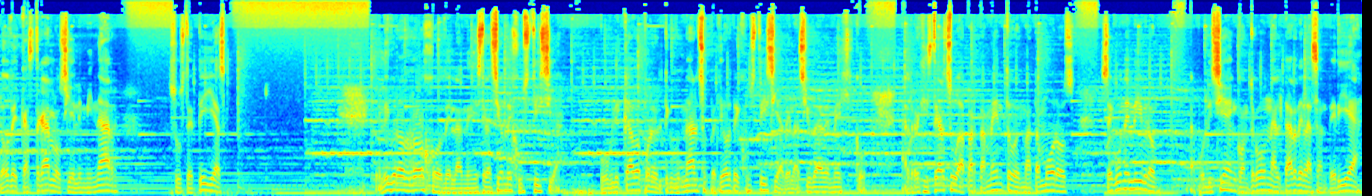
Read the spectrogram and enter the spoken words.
lo de castrarlos y eliminar sus tetillas. El libro rojo de la Administración de Justicia, publicado por el Tribunal Superior de Justicia de la Ciudad de México, al registrar su apartamento en Matamoros, según el libro, la policía encontró un altar de la santería,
